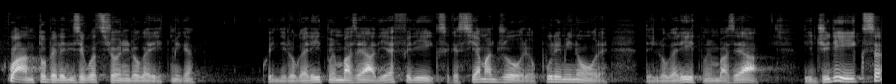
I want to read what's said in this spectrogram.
quanto per le disequazioni logaritmiche. Quindi logaritmo in base a di f di x che sia maggiore oppure minore del logaritmo in base a di g di x,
